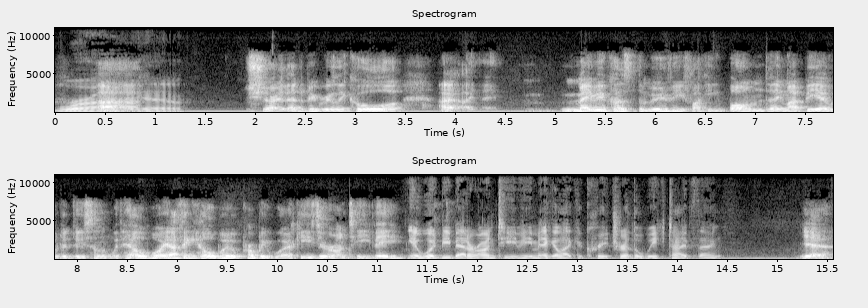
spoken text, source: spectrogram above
Right, Uh, yeah. Show. That'd be really cool. Or I, I, maybe because the movie fucking bombed, they might be able to do something with Hellboy. I think Hellboy would probably work easier on TV. It would be better on TV, make it like a creature of the week type thing. Yeah.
